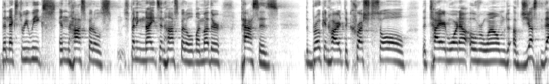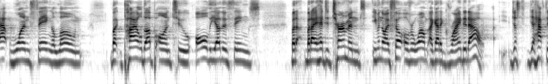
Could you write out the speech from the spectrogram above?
the next three weeks in hospitals, spending nights in hospital. My mother passes. The broken heart, the crushed soul, the tired, worn out, overwhelmed of just that one thing alone, but piled up onto all the other things. But, but I had determined, even though I felt overwhelmed, I got to grind it out. Just you have to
